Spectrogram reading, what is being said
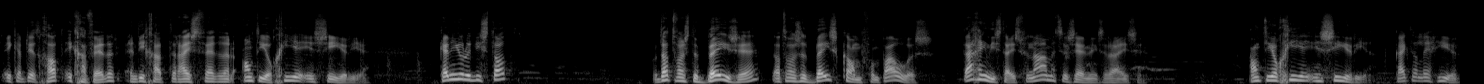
Ik heb dit gehad, ik ga verder. En die gaat, reist verder naar Antiochië in Syrië. Kennen jullie die stad? Dat was de base, hè? Dat was het basekamp van Paulus. Daar ging hij steeds vandaan met zijn zendingsreizen. Antiochië in Syrië. Kijk, dat ligt hier.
